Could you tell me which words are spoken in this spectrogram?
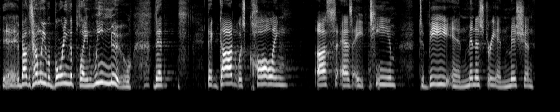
uh, by the time we were boarding the plane, we knew that, that God was calling us as a team to be in ministry and mission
